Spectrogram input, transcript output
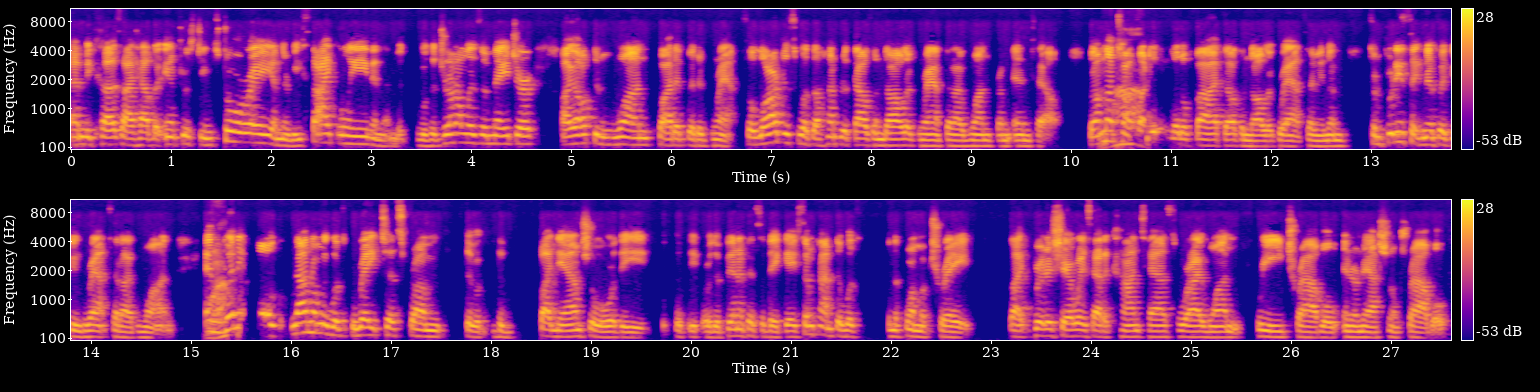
And because I have an interesting story and the recycling and I was a journalism major, I often won quite a bit of grants. The largest was a $100,000 grant that I won from Intel. So I'm not wow. talking about just little five thousand dollar grants. I mean, I'm, some pretty significant grants that I've won. And wow. winning not only was great just from the the financial or the, the or the benefits that they gave. Sometimes it was in the form of trade. Like British Airways had a contest where I won free travel, international travel,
